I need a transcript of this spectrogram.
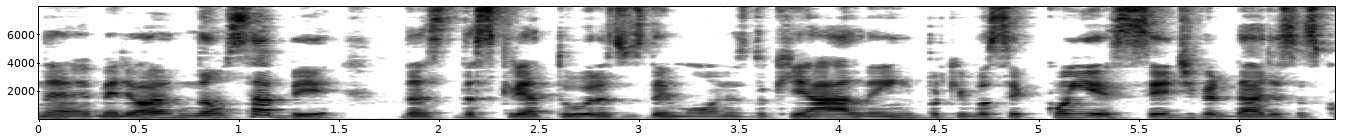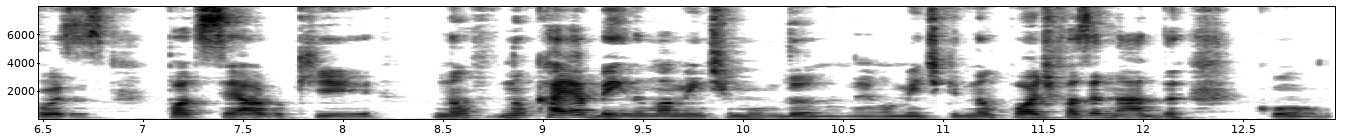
Né? É melhor não saber das, das criaturas, dos demônios, do que há além, porque você conhecer de verdade essas coisas pode ser algo que não, não caia bem numa mente mundana, né? Uma mente que não pode fazer nada com,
